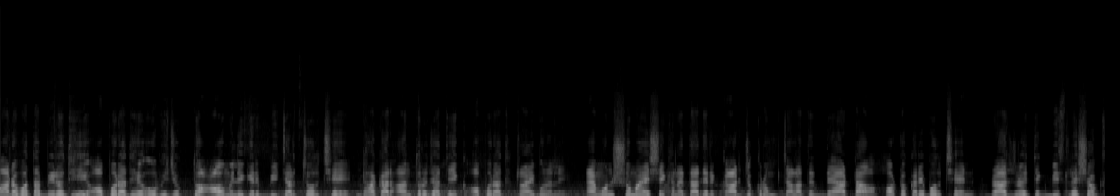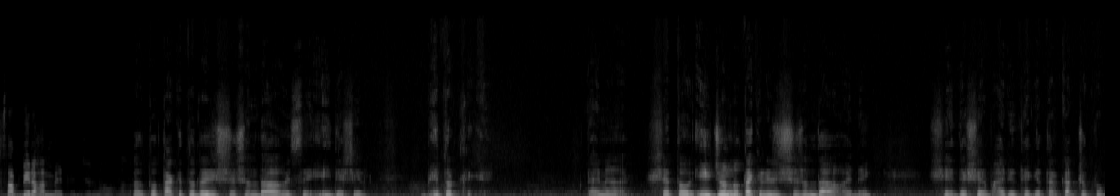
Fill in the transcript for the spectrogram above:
মানবতা বিরোধী অপরাধে অভিযুক্ত আওয়ামী লীগের বিচার চলছে ঢাকার আন্তর্জাতিক অপরাধ ট্রাইব্যুনালে। এমন সময়ে সেখানে তাদের কার্যক্রম চালাতে দেয়াটা হটকারী বলছেন রাজনৈতিক বিশ্লেষক সাব্বির আহমেদ। তো তাকে তো রেজিস্ট্রেশন দেওয়া হয়েছে এই দেশের ভেতর থেকে। তাই না? সে তো এই জন্য তাকে রেজিস্ট্রেশন দেওয়া হয় নাই। সে দেশের বাইরে থেকে তার কার্যক্রম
